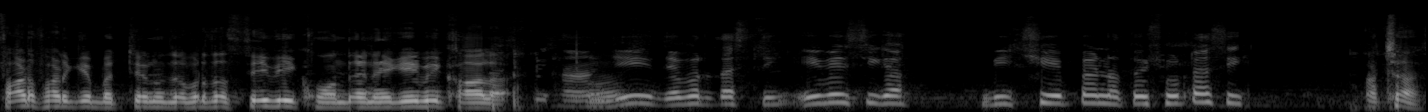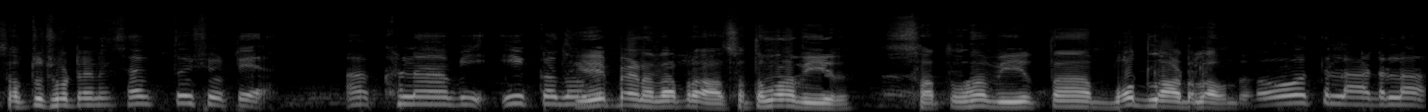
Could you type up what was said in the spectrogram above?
ਫੜ ਫੜ ਕੇ ਬੱਚੇ ਨੂੰ ਜ਼ਬਰਦਸਤੀ ਵੀ ਖਵਾਉਂਦੇ ਨੇ ਕਿ ਵੀ ਖਾ ਲੈ। ਹਾਂਜੀ ਜ਼ਬਰਦਸਤੀ। ਇਹ ਵੀ ਸੀਗਾ ਵੀ ਛੇ ਭੈਣਾਂ ਤੋਂ ਛੋਟਾ ਸੀ। ਅੱਛਾ ਸਭ ਤੋਂ ਛੋਟੇ ਨੇ? ਸਭ ਤੋਂ ਛੋਟਿਆ ਆਖਣਾ ਵੀ ਇਹ ਕਦੋਂ ਛੇ ਭੈਣਾਂ ਦਾ ਭਰਾ ਸਤਵਾਂ ਵੀਰ। ਸਤਵਾਂ ਵੀਰ ਤਾਂ ਬਹੁਤ ਲਾਡਲਾ ਹੁੰਦਾ। ਬਹੁਤ ਲਾਡਲਾ।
